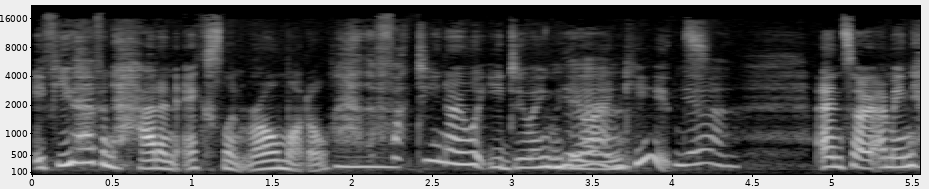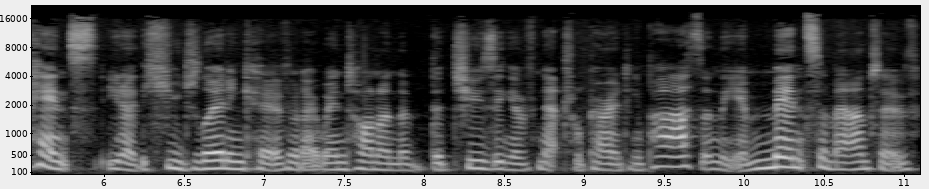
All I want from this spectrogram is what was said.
if you haven't had an excellent role model, how the mm. fuck do you know what you're doing with your own kids? Yeah. And so, I mean, hence, you know, the huge learning curve that I went on and the, the choosing of natural parenting paths and the immense amount of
